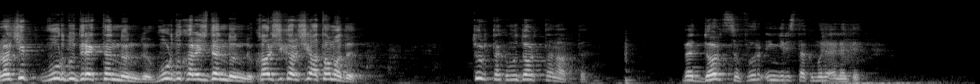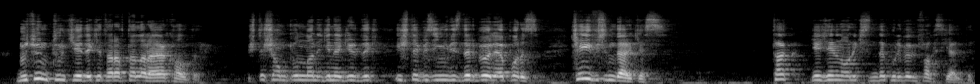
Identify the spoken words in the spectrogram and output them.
Rakip vurdu direkten döndü. Vurdu kaleciden döndü. Karşı karşıya atamadı. Türk takımı dört tane attı. Ve 4-0 İngiliz takımını eledi. Bütün Türkiye'deki taraftarlar ayağa kaldı. İşte Şampiyonlar Ligi'ne girdik. İşte biz İngilizleri böyle yaparız. Keyif içinde herkes. Tak gecenin 12'sinde kulübe bir faks geldi.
